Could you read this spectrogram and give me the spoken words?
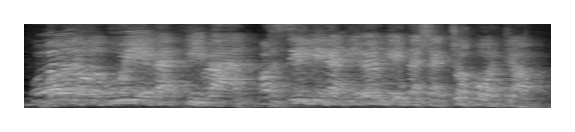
Boldog új évet kíván a Szigligeti Önkéntesek csoportja!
